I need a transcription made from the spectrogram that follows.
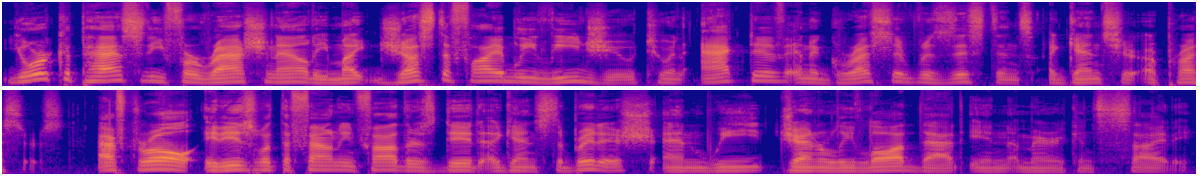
your capacity for rationality might justifiably lead you to an active and aggressive resistance against your oppressors. After all, it is what the Founding Fathers did against the British, and we generally laud that in American society.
